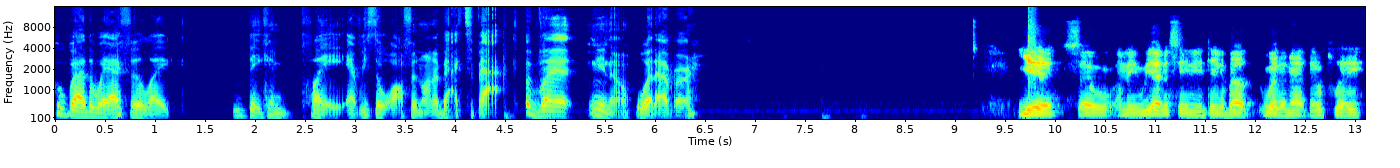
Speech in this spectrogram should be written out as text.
who, by the way, I feel like they can play every so often on a back to back, but you know, whatever. Yeah, so I mean, we haven't seen anything about whether or not they'll play.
